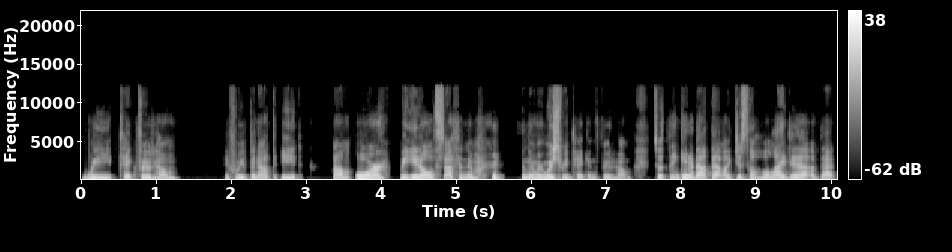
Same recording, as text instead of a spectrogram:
we take food home if we've been out to eat, um, or we eat all the stuff and then we're and then we wish we'd taken food home. So thinking about that, like just the whole idea of that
